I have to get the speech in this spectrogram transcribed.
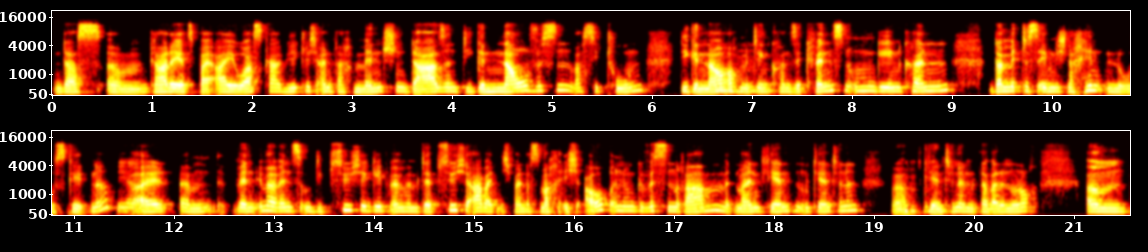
dass ähm, gerade jetzt bei Ayahuasca wirklich einfach Menschen da sind, die genau wissen, was sie tun, die genau mhm. auch mit den mhm. Konsequenzen umgehen können, damit es eben nicht nach hinten losgeht. Ne? Ja. Weil ähm, wenn immer, wenn es um die Psyche geht, wenn wir mit der Psyche arbeiten, ich meine, das mache ich auch in einem gewissen Rahmen mit meinen Klienten und Klientinnen, oder mhm. Klientinnen mittlerweile nur noch, ähm,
